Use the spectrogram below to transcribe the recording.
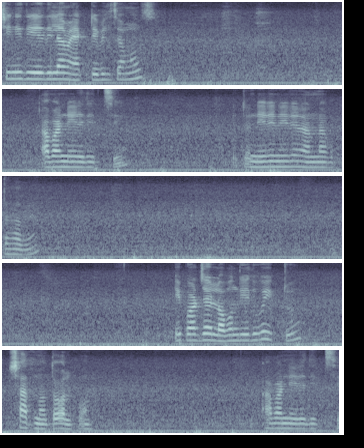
চিনি দিয়ে দিলাম এক টেবিল চামচ। আবার নেড়ে দিচ্ছি। এটা নেড়ে নেড়ে রান্না করতে হবে। এই পর্যায়ে লবণ দিয়ে দেবো একটু স্বাদ মতো অল্প। আবার নেড়ে দিচ্ছি।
